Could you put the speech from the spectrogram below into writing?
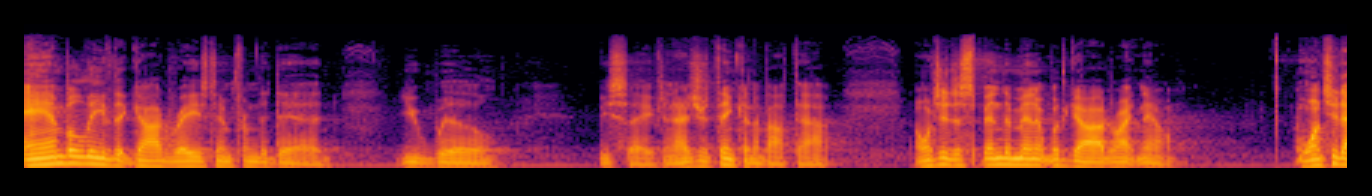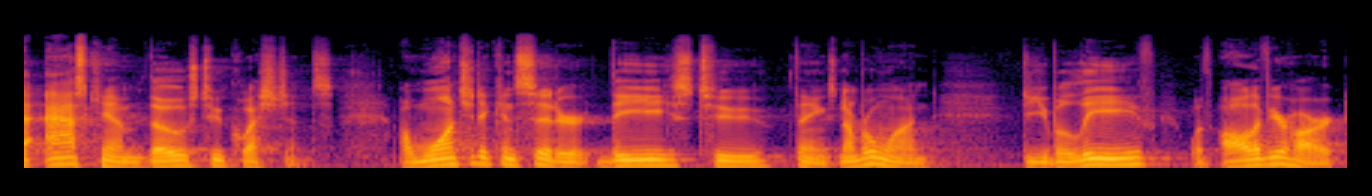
and believe that God raised him from the dead, you will be saved. And as you're thinking about that, I want you to spend a minute with God right now. I want you to ask him those two questions. I want you to consider these two things. Number one, do you believe with all of your heart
